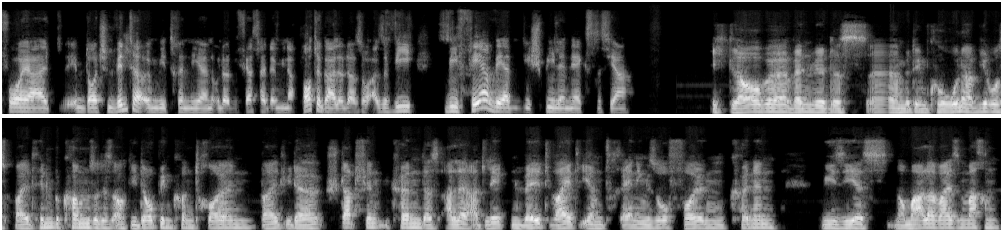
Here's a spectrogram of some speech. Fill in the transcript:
vorher halt im deutschen Winter irgendwie trainieren oder du fährst halt irgendwie nach Portugal oder so. Also wie, wie fair werden die Spiele nächstes Jahr? Ich glaube, wenn wir das äh, mit dem Coronavirus bald hinbekommen, so dass auch die Dopingkontrollen bald wieder stattfinden können, dass alle Athleten weltweit ihrem Training so folgen können, wie sie es normalerweise machen,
